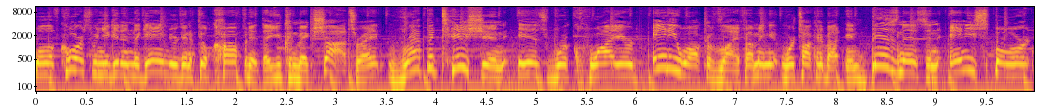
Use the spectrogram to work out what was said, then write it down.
well, of course, when you get in the game, you're gonna feel confident that you can make shots, right? Repetition is required any walk of life. I mean, we're talking about in business, in any sport,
